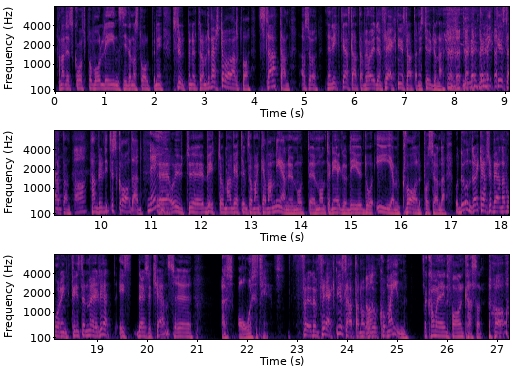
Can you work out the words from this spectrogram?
Han hade ett skott på volley i insidan av stolpen i slutminuterna. Men det värsta av allt var Zlatan, alltså den riktiga Zlatan, vi har ju den fräkniga Zlatan i studion här. Men den, den riktiga Zlatan, han blev lite skadad eh, och utbytt och man vet inte om han kan vara med nu mot eh, Montenegro. Det är ju då EM-kval på söndag. Och då undrar kanske vän av ordning, finns det en möjlighet, is there's a chance, eh, There's always a chance. för den fräknige Zlatan att och då komma in? Så kommer jag in föran kassan. Ja,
